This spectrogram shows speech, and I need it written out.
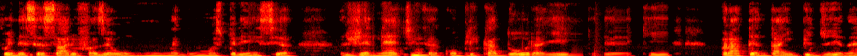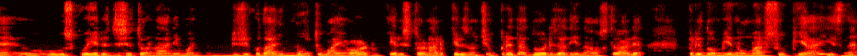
Foi necessário fazer um, né, uma experiência genética complicadora aí, que, que para tentar impedir né, os coelhos de se tornarem uma dificuldade muito maior do que eles se tornaram, porque eles não tinham predadores. Ali na Austrália predominam marsupiais, né?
